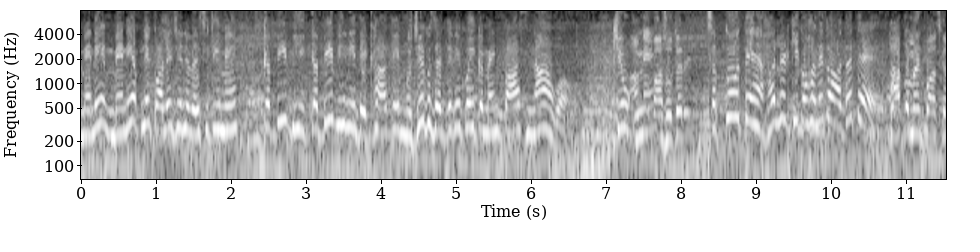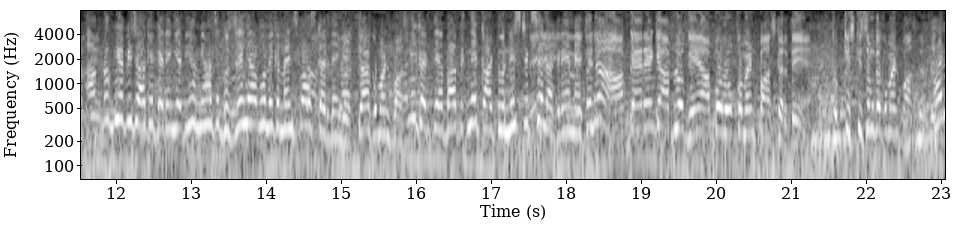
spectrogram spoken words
मैंने मैंने अपने कॉलेज यूनिवर्सिटी में कभी भी कभी भी नहीं देखा कि मुझे गुजरते हुए कोई कमेंट पास ना हुआ क्यों? मैं पास होते रहे सबको होते हैं हर लड़की को हमें तो आदत है। आप कमेंट पास करते हैं? आप लोग भी अभी जाके करेंगे अभी हम यहाँ से गुजरेंगे आप हमें कमेंट्स पास कर देंगे। क्या कमेंट पास नहीं करते अब आप इतने कार्टूनिस्टिक से लग रहे हैं मैं तो ना आप कह रहे हैं कि आप लोग गए आपको लोग कमेंट पास करते हैं। तो किस किस्म का कमेंट पास करते हैं? हर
